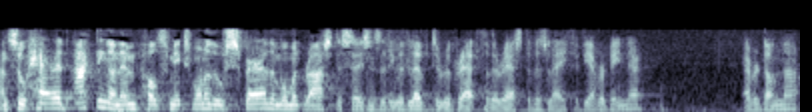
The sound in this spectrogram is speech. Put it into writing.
And so Herod, acting on impulse, makes one of those spare the moment rash decisions that he would live to regret for the rest of his life. Have you ever been there? Ever done that?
